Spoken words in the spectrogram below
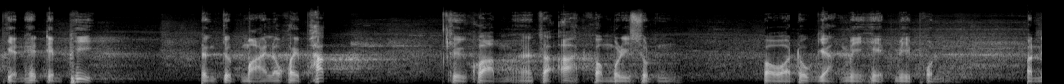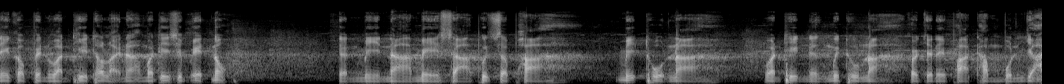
เพียรให้เต็มที่ ถึงจุดหมายเราค่อยพัก คือความสะอาดความบริสุทธิ์เพราะว่าทุกอย่างมีเหตุมีผล วันนี้ก็เป็นวันที่เท่าไหร่นะวันที่สิบเอ็ดเนาะเดือนมีนาเมษาพฤษภา มิถุนาวันที่หนึ่งมิถุนาก็จะได้พาทำบุญใหญ่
